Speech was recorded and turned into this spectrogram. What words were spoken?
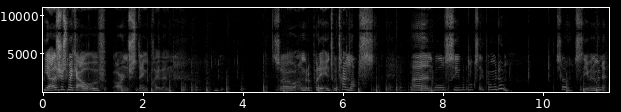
Yeah, let's just make it out of orange stained clay then. So I'm gonna put it into a time lapse, and we'll see what it looks like when we're done. So see you in a minute.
